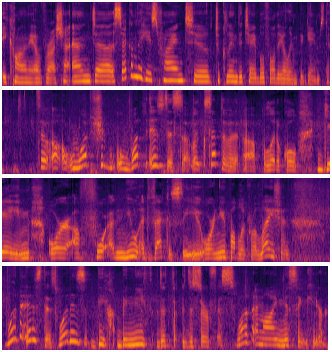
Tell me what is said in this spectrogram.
economy of Russia. And uh, secondly, he's trying to, to clean the table for the Olympic Games, definitely. So, uh, what should what is this uh, except a, a, political game or a, for, a new advocacy or new public relation? What is this? What is be beneath the, th the surface? What am I missing here?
